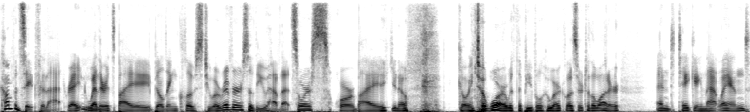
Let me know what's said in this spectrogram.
compensate for that, right? Mhm. Whether it's by building close to a river so that you have that source, or by, you know, going to war with the people who are closer to the water and taking that land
